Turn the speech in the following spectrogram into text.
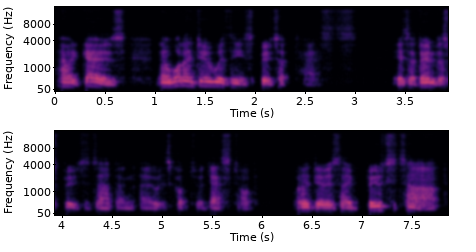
how it goes. Now, what I do with these boot up tests is I don't just boot it up and, oh, it's got to a desktop. What I do is I boot it up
